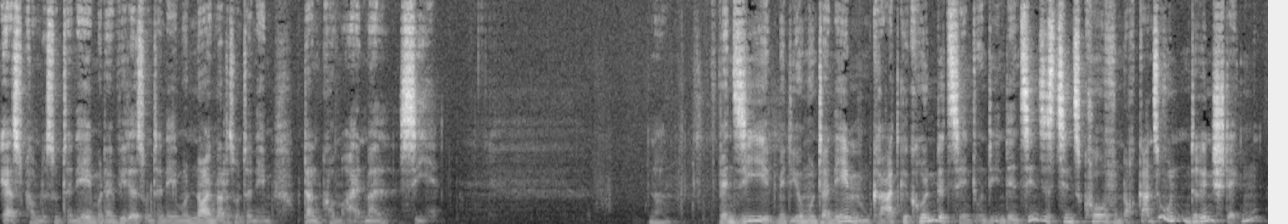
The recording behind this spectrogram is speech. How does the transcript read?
Erst kommt das Unternehmen und dann wieder das Unternehmen und neunmal das Unternehmen und dann kommen einmal Sie. Wenn Sie mit Ihrem Unternehmen gerade gegründet sind und in den Zinseszinskurven noch ganz unten drin stecken,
